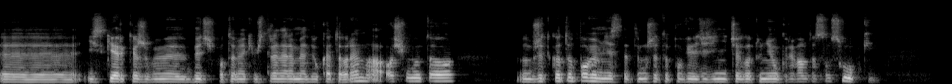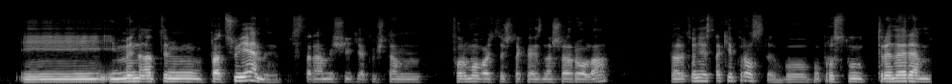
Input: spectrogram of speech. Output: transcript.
y, iskierkę, żeby być potem jakimś trenerem, edukatorem, a ośmiu to, no brzydko to powiem, niestety muszę to powiedzieć i niczego tu nie ukrywam, to są słupki. I, I my na tym pracujemy, staramy się ich jakoś tam formować, też taka jest nasza rola, no ale to nie jest takie proste, bo po prostu trenerem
